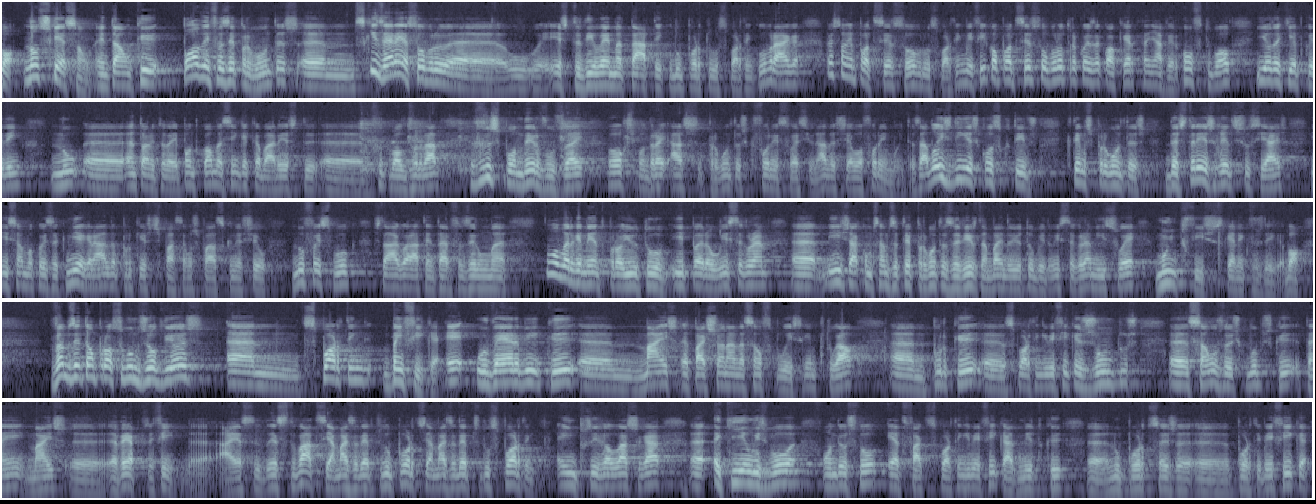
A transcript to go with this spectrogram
Bom, não se esqueçam, então, que podem fazer perguntas. Um, se quiserem, é sobre uh, este dilema tático do Porto Sporting Clube Braga, mas também pode ser sobre o Sporting Benfica ou pode ser sobre outra coisa qualquer que tenha a ver com o futebol. E eu, daqui a bocadinho, no uh, antoniotadeia.com, assim que acabar este uh, futebol de verdade, responder-vos-ei ou responderei às perguntas que forem selecionadas, se elas forem muitas. Há dois dias consecutivos que temos perguntas das três redes sociais e isso é uma coisa que me agrada, porque este espaço é um espaço que nasceu no Facebook está agora a tentar fazer uma, um alargamento para o YouTube e para o Instagram uh, e já começamos a ter perguntas a vir também do YouTube e do Instagram e isso é muito fixe, se querem que vos diga. Bom, vamos então para o segundo jogo de hoje um, Sporting Benfica. É o derby que um, mais apaixona a nação futebolística em Portugal, um, porque uh, Sporting e Benfica juntos uh, são os dois clubes que têm mais uh, adeptos. Enfim, há esse, esse, debate: se há mais adeptos do Porto, se há mais adeptos do Sporting. É impossível lá chegar. aqui em Lisboa, onde eu estou, é de facto Sporting e Benfica. Admito que no Porto seja Porto e Benfica.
